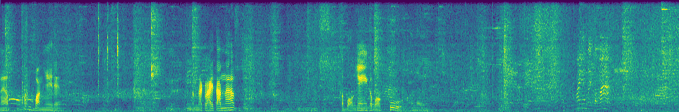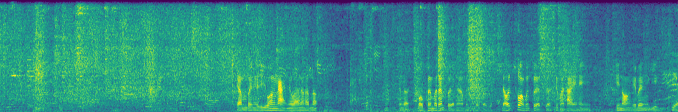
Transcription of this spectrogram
นะครับบังใหญ่แท้น้ำหนักหลายตันนะครับ กระบอกใหญ่กระบอกคู่อะไรไม่ยังไงก็มาจำเป็นกับอยู่ข้างหน้าอยู่วะนะครับเนาะเป็นก็บอเพิ่นมาท่านเปิดนะครับเป็นเปิดไปอยู่แล้วช่วงเพิ่นเปิดเดี๋ยวสิมาไทยให้พี่น้องได้เบิ่งอีกเทีย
